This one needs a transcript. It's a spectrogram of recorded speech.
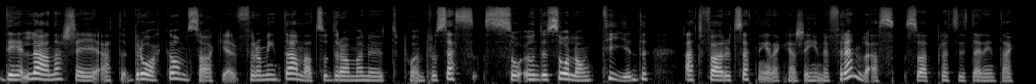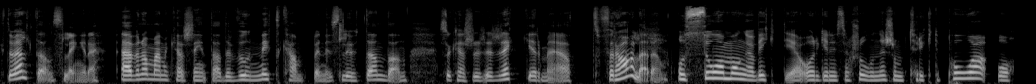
det lönar sig att bråka om saker, för om inte annat så drar man ut på en process så, under så lång tid att förutsättningarna kanske hinner förändras så att plötsligt är det inte aktuellt ens längre. Även om man kanske inte hade vunnit kampen i slutändan så kanske det räcker med att förhala den. Och så många viktiga organisationer som tryckte på och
